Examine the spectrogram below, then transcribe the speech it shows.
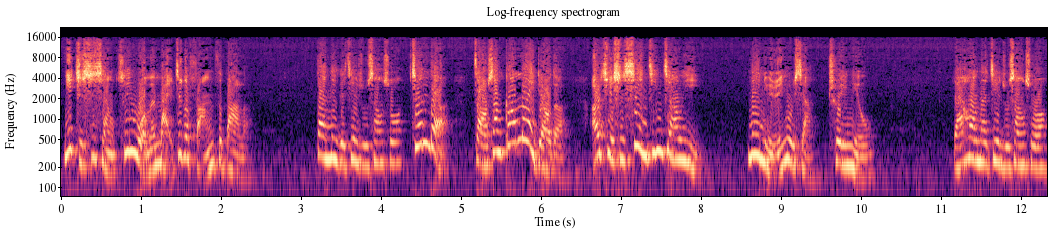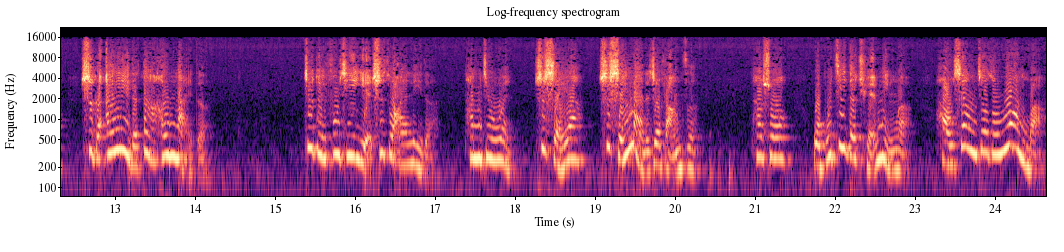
你只是想催我们买这个房子罢了。但那个建筑商说：“真的，早上刚卖掉的，而且是现金交易。那女人又想吹牛，然后呢，建筑商说是个安利的大亨买的。这对夫妻也是做安利的，他们就问是谁呀？是谁买的这房子？他说我不记得全名了，好像叫做 Ron 吧。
